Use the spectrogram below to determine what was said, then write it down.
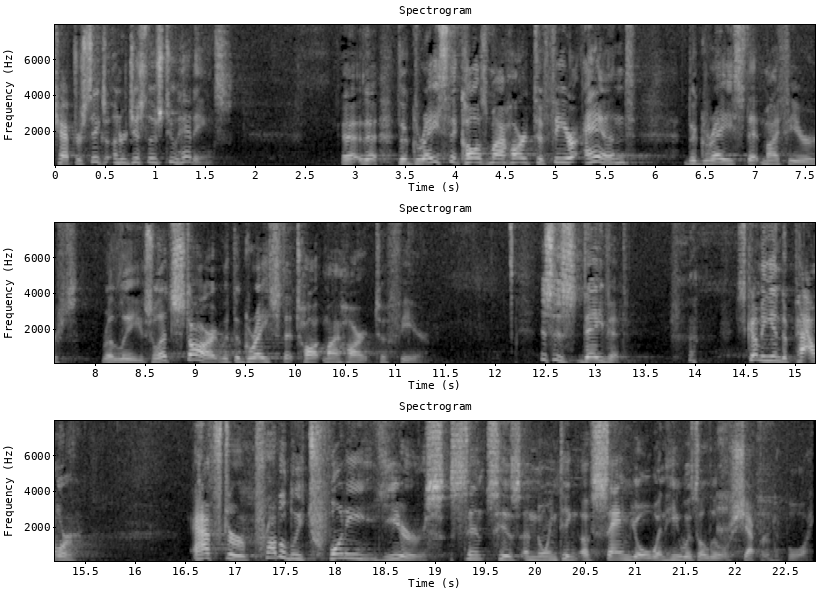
chapter 6 under just those two headings uh, the, the grace that caused my heart to fear and the grace that my fears relieve. So let's start with the grace that taught my heart to fear. This is David. He's coming into power after probably 20 years since his anointing of Samuel when he was a little shepherd boy.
